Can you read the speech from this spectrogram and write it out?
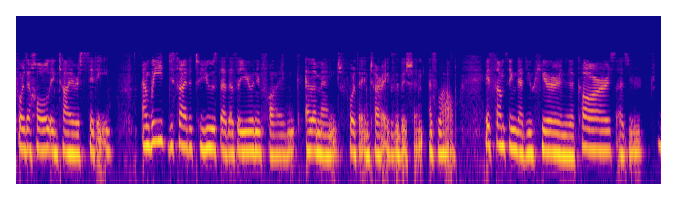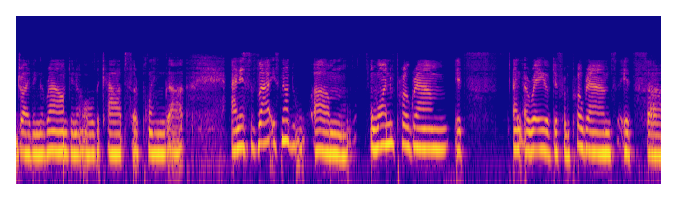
for the whole entire city. And we decided to use that as a unifying element for the entire exhibition as well. It's something that you hear in the cars as you're driving around, you know, all the cabs are playing that. And it's, it's not um, one program, it's an array of different programs. It's uh,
